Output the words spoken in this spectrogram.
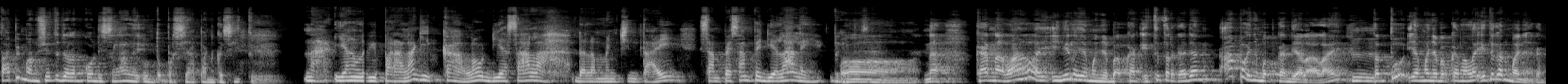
tapi manusia itu dalam kondisi lalai untuk persiapan ke situ. Nah, yang lebih parah lagi kalau dia salah dalam mencintai sampai-sampai dia lalai. Begitu. Oh, nah karena lalai inilah yang menyebabkan itu terkadang apa yang menyebabkan dia lalai? Tentu yang menyebabkan lalai itu kan banyak kan?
